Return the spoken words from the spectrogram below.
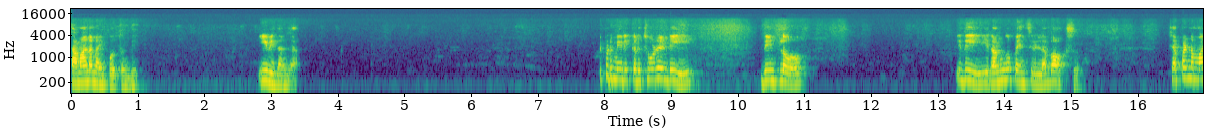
సమానం అయిపోతుంది ఈ విధంగా. ఇప్పుడు మీరు ఇక్కడ చూడండి దీంట్లో ఇది రంగు పెన్సిళ్ళ బాక్స్. చెప్పండి అమ్మా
